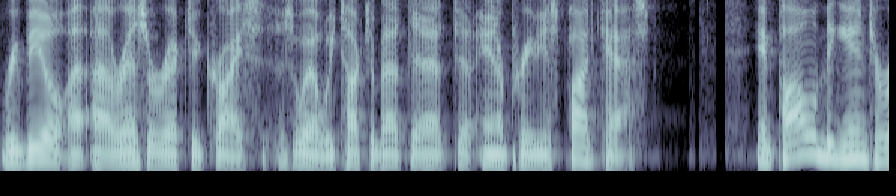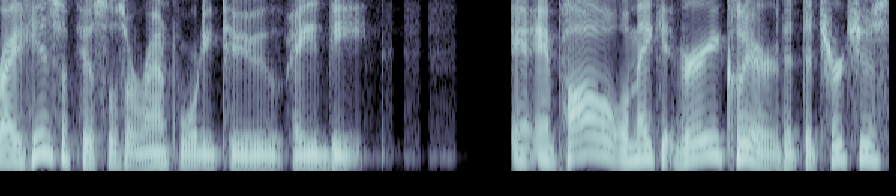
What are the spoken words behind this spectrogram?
reveal a, a resurrected Christ as well. We talked about that uh, in a previous podcast. And Paul will begin to write his epistles around 42 AD. And Paul will make it very clear that the churches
